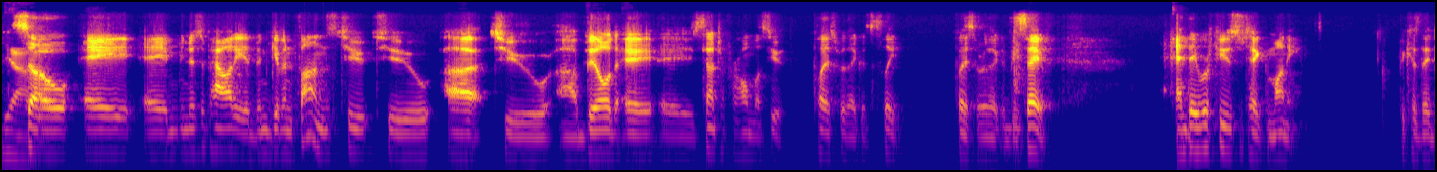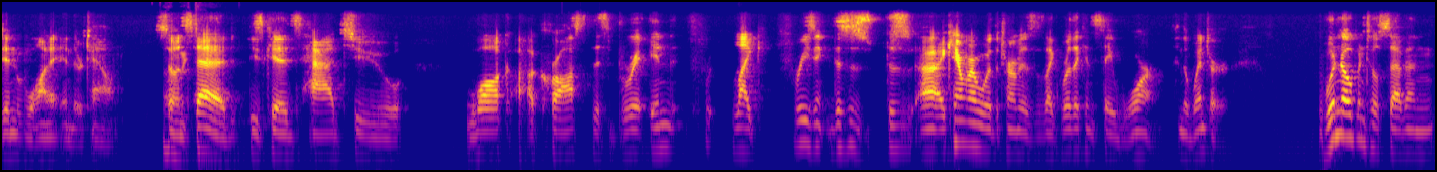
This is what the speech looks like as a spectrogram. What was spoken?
yeah. So a, a municipality had been given funds to to uh, to uh, build a, a center for homeless youth, a place where they could sleep, a place where they could be safe, and they refused to take the money because they didn't want it in their town. So Oh instead, these kids had to walk across this bridge in like freezing. This is this is I can't remember what the term is. It's like where they can stay warm in the winter. Wouldn't open till 7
